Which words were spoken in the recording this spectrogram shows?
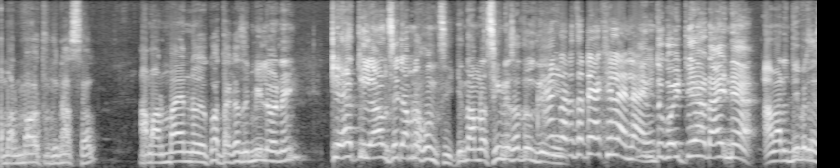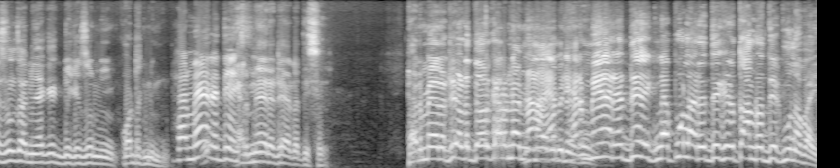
আমার মা এতদিন আসল আমার মায়ের নয় কথা কাছে মিল নেই। টেহা তুলে আনছে আমরা শুনছি কিন্তু আমরা সিগনেচার তো দিই কিন্তু কই টেহা ডাই না। আমার দিবে চাইছিল যে আমি এক এক বিঘে জমি কটা নিমু। মেয়েরা দিয়েছি। মেয়ের টেহাটা দিছে। এর মেয়ের টেহাটা দেওয়ার কারণে আমি না না মায়ের বিয়ে এর করব। মেয়েরে দেখ না পোলারে দেখে তো আমরা দেখব না ভাই।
